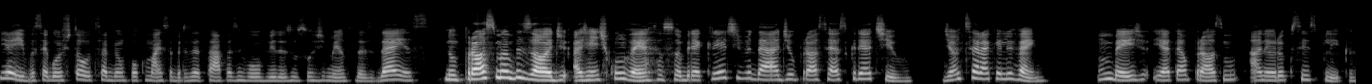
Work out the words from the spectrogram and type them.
E aí, você gostou de saber um pouco mais sobre as etapas envolvidas no surgimento das ideias? No próximo episódio, a gente conversa sobre a criatividade e o processo criativo. De onde será que ele vem? Um beijo e até o próximo A Neuropsia Explica.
